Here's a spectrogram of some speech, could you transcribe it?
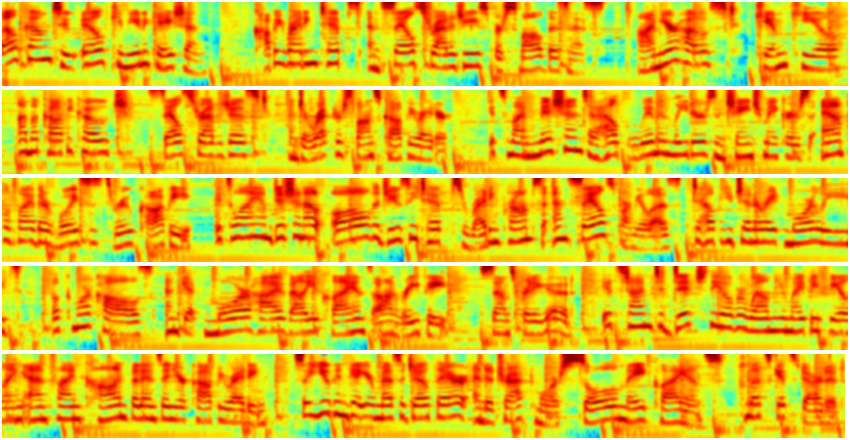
Welcome to Ill Communication copywriting tips and sales strategies for small business. I'm your host, Kim Kiel. I'm a copy coach, sales strategist, and direct response copywriter. It's my mission to help women leaders and changemakers amplify their voices through copy. It's why I'm dishing out all the juicy tips, writing prompts, and sales formulas to help you generate more leads, book more calls, and get more high value clients on repeat. Sounds pretty good. It's time to ditch the overwhelm you might be feeling and find confidence in your copywriting so you can get your message out there and attract more soulmate clients. Let's get started.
